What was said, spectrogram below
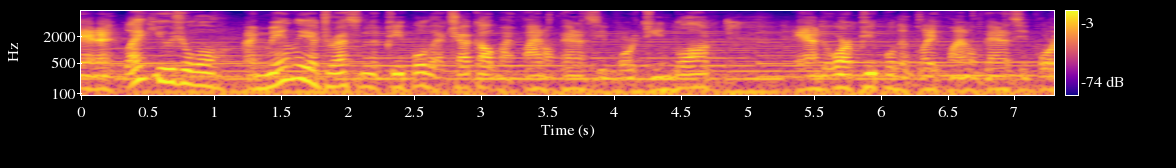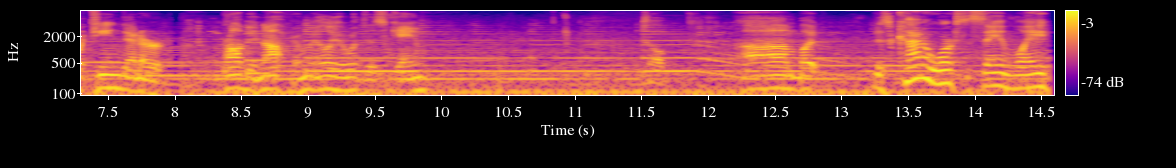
and I, like usual, I'm mainly addressing the people that check out my Final Fantasy XIV blog, and or people that play Final Fantasy XIV that are probably not familiar with this game. So, um, but this kind of works the same way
